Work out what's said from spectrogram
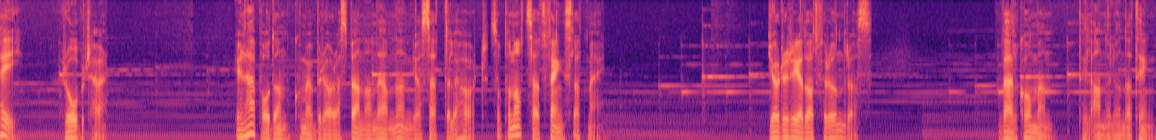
Hej! Robert här. I den här podden kommer jag beröra spännande ämnen jag sett eller hört som på något sätt fängslat mig. Gör dig redo att förundras. Välkommen till Annorlunda Ting.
